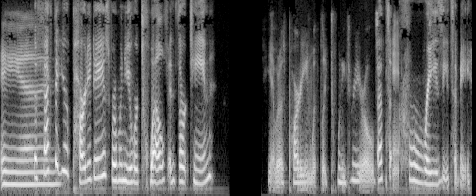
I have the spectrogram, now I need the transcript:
And The fact that your party days were when you were 12 and 13, yeah, but I was partying with like 23 year olds. that's crazy to me.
